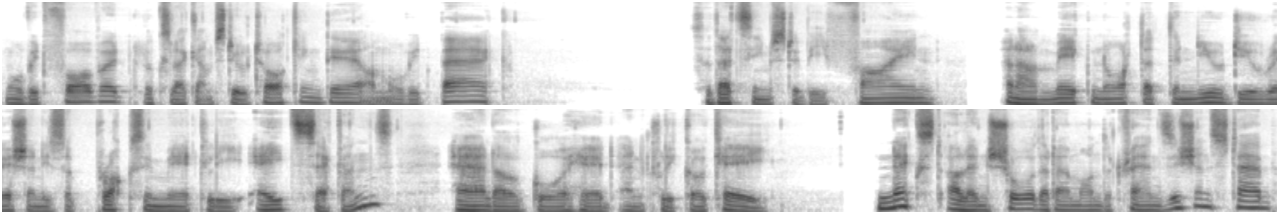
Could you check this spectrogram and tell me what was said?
move it forward. Looks like I'm still talking there. I'll move it back. So that seems to be fine. And I'll make note that the new duration is approximately 8 seconds. And I'll go ahead and click OK. Next, I'll ensure that I'm on the Transitions tab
